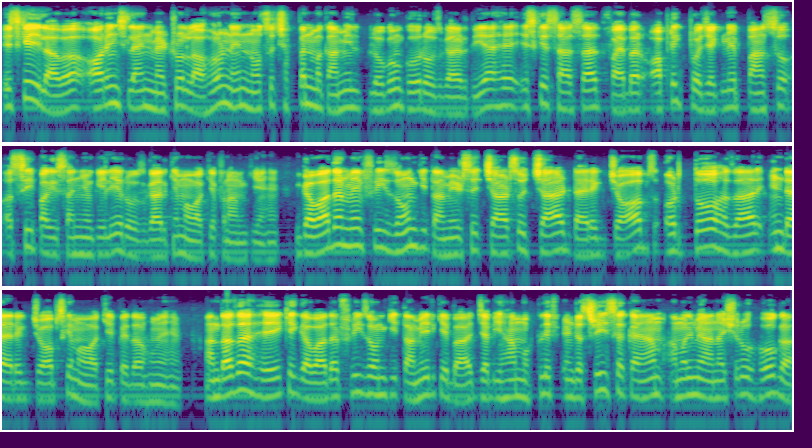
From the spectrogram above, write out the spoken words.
اس کے علاوہ اورنج لائن میٹرو لاہور نے نو سو چھپن مقامی لوگوں کو روزگار دیا ہے۔ اس کے ساتھ ساتھ فائبر آپٹک پروجیکٹ نے پانچ سو اسی پاکستانیوں کے لیے روزگار کے مواقع فراہم کیے ہیں۔ گوادر میں فری زون کی تعمیر سے چار سو چار ڈائریکٹ جابز اور دو ہزار انڈائریکٹ جابز کے مواقع پیدا ہوئے ہیں۔ اندازہ ہے کہ گوادر فری زون کی تعمیر کے بعد جب یہاں مختلف انڈسٹریز کا قیام عمل میں آنا شروع ہوگا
